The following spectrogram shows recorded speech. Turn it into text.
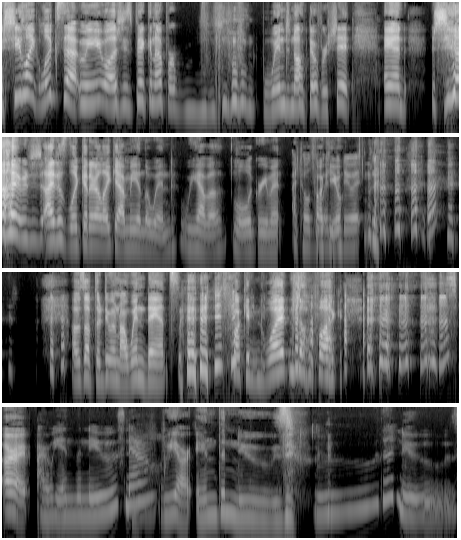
she like looks at me while she's picking up her wind knocked over shit. And she, I, just- I just look at her like, yeah, me and the wind. We have a little agreement. I told Fuck the you. to do it. I was up there doing my wind dance. Fucking what the fuck? All right. Are we in the news now? We are in the news. Ooh, the news.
